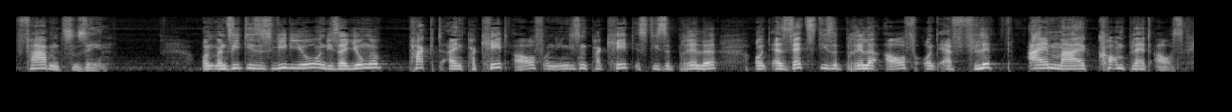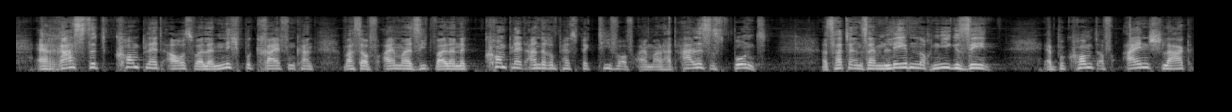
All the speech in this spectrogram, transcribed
Farben zu sehen. Und man sieht dieses Video und dieser Junge packt ein Paket auf und in diesem Paket ist diese Brille und er setzt diese Brille auf und er flippt einmal komplett aus. Er rastet komplett aus, weil er nicht begreifen kann, was er auf einmal sieht, weil er eine komplett andere Perspektive auf einmal hat. Alles ist bunt. Das hat er in seinem Leben noch nie gesehen. Er bekommt auf einen Schlag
